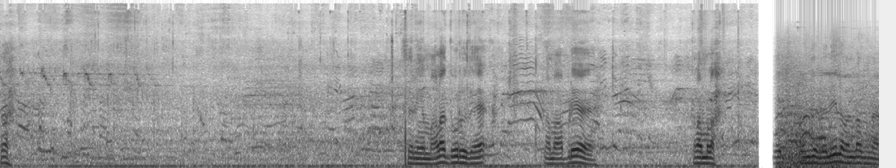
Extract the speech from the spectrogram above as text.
ச. சரிங்க மழை தூருது. நம்ம அப்படியே கிளம்பலாம். கொஞ்சம் வெளியில் வந்தோம்னா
